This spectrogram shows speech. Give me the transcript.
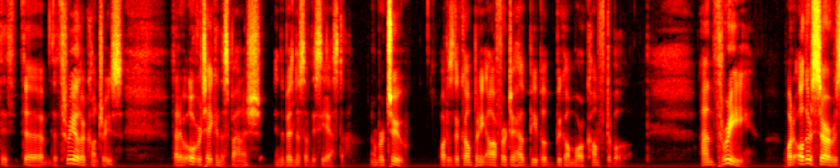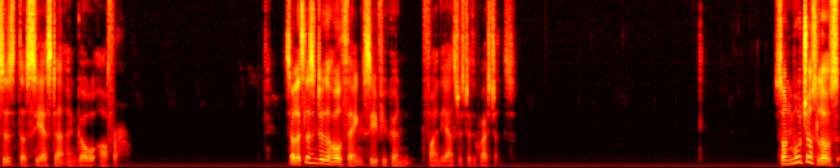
the, the, the three other countries that have overtaken the Spanish in the business of the siesta? Number two, what does the company offer to help people become more comfortable? And three, what other services does Siesta and Go offer? So let's listen to the whole thing, see if you can find the answers to the questions. Son muchos los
